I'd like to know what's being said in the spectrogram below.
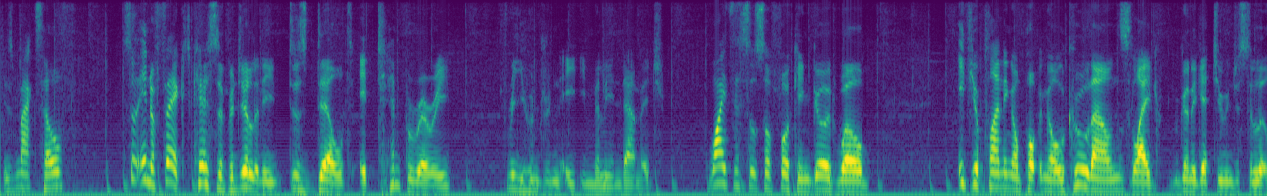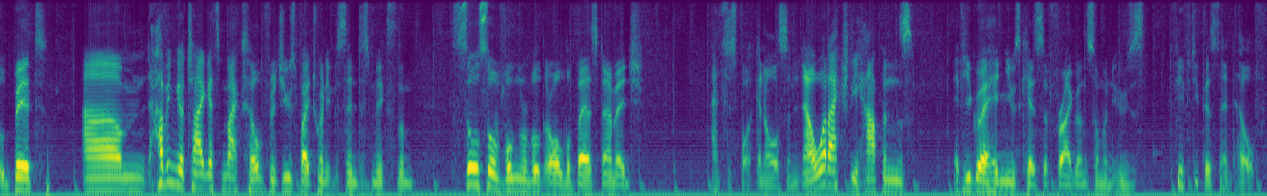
his max health. So in effect, Curse of Fragility does dealt a temporary 380 million damage. Why is this so, so fucking good? Well, if you're planning on popping all cooldowns, like we're going to get to in just a little bit, um, having your target's max health reduced by 20% just makes them so, so vulnerable to all the burst damage. That's just fucking awesome. Now, what actually happens if you go ahead and use Curse of Frag on someone who's 50% health?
